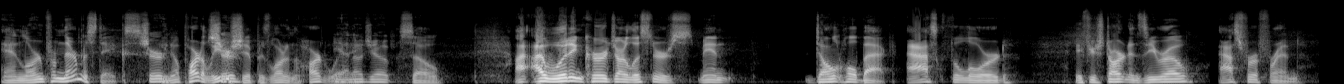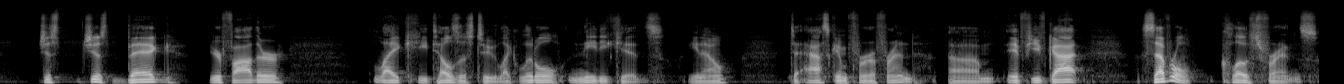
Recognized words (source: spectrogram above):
and learn from their mistakes. Sure. you know, part of Sure. leadership is learning the hard way. Yeah, no joke. So I, I would encourage our listeners, man, don't hold back. Ask the Lord. If you're starting at zero, ask for a friend. Just just beg your father like he tells us to, like little needy kids, you know, to ask him for a friend. Um, if you've got several close friends,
